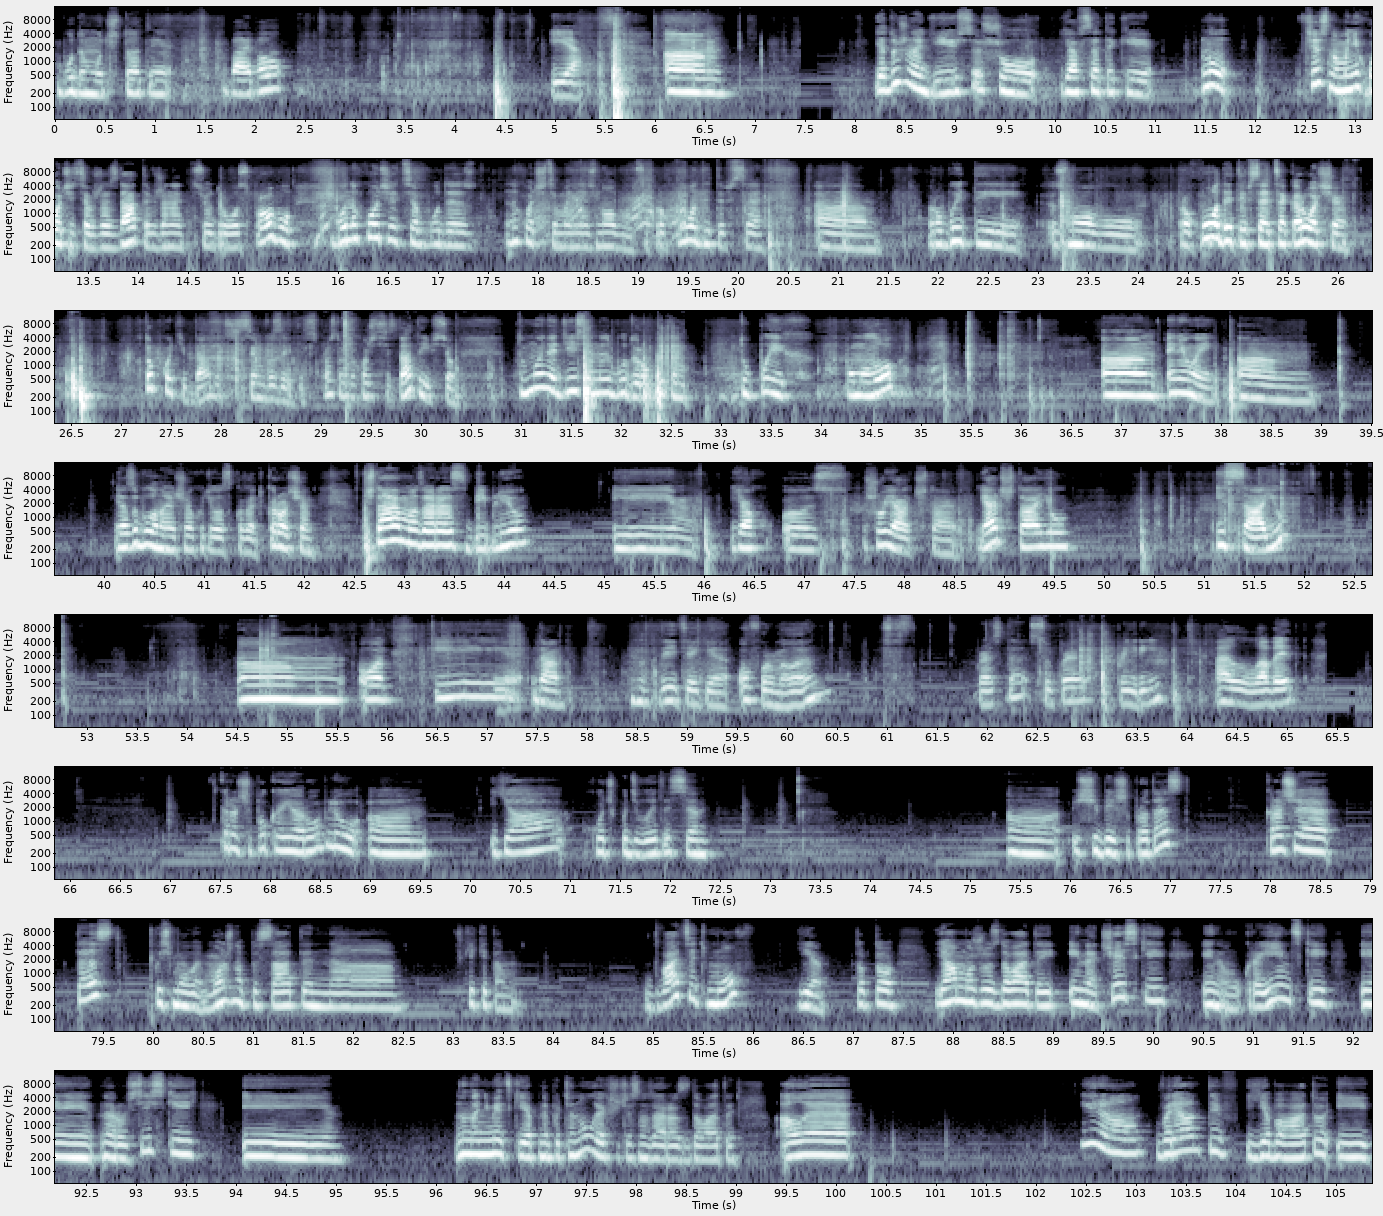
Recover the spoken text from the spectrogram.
будемо читати Bible. Yeah. Ем, я дуже надіюся, що я все-таки. Ну, чесно, мені хочеться вже здати вже на цю другу спробу, бо не хочеться буде. Не хочеться мені знову це проходити все. Е, робити знову, проходити все це. Коротше, хто б хотів, да, з цим возитись. Просто вже хочеться здати і все. Тому я надіюсь, я не буду робити тупих помилок. Um, anyway, um, я забула навіть, що я хотіла сказати. Коротше, читаємо зараз Біблію. І я, е, що я читаю? Я читаю Ісаю. Ем, от, і. Да. Дивіться, як я оформила. Просто super pretty. I love it. Коротше, поки я роблю, а, я хочу поділитися а, ще більше про тест. Коротше, тест письмовий можна писати на скільки там? 20 мов є. Тобто я можу здавати і на чеський, і на український, і на російський, і. Ну, на німецький я б не потягнула, якщо чесно, зараз здавати. Але. You know, варіантів є багато, і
